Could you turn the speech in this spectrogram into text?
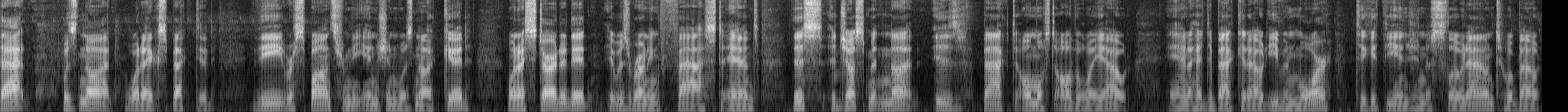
That was not what I expected. The response from the engine was not good. When I started it, it was running fast, and this adjustment nut is backed almost all the way out. And I had to back it out even more to get the engine to slow down to about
